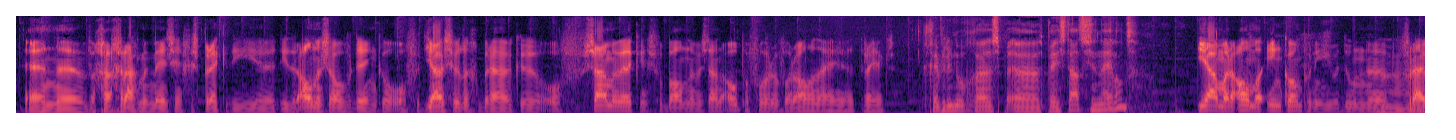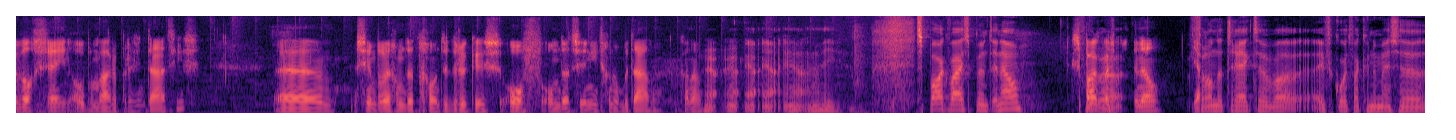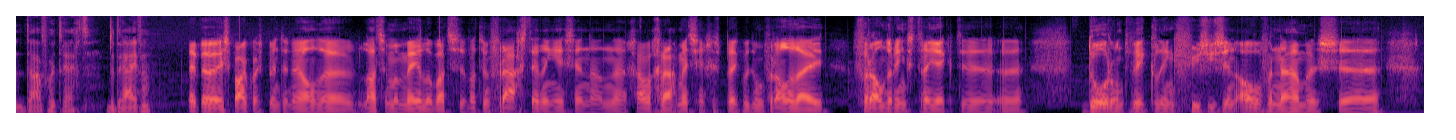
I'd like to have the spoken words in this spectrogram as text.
En eh, we gaan graag met mensen in gesprek die, eh, die er anders over denken. Of het juist willen gebruiken. Of samenwerkingsverbanden. We staan open voor, voor allerlei eh, trajecten. Geven jullie nog eh, sp- eh, presentaties in Nederland? Ja, maar allemaal in company. We doen eh, Ah. vrijwel geen openbare presentaties. Ehm, simpelweg omdat het gewoon te druk is. Of omdat ze niet genoeg betalen. Dat kan ook. Ja, ja, ja, ja. ja hey. Sparkwise.nl. Sparkbus.nl Ja. Verandertrajecten, wa- even kort, waar kunnen mensen daarvoor terecht? Bedrijven? www.sparkwas.nl. eh laat ze maar mailen wat, ze, wat hun vraagstelling is. En dan eh, gaan we graag met ze in gesprek. We doen voor allerlei veranderingstrajecten. eh, doorontwikkeling, fusies en overnames.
